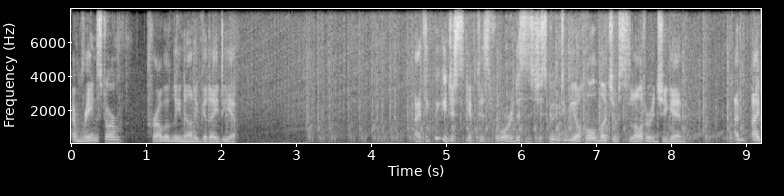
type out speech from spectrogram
a rainstorm? Probably not a good idea. I think we can just skip this forward. This is just going to be a whole bunch of slaughterage again. I'm, I'm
